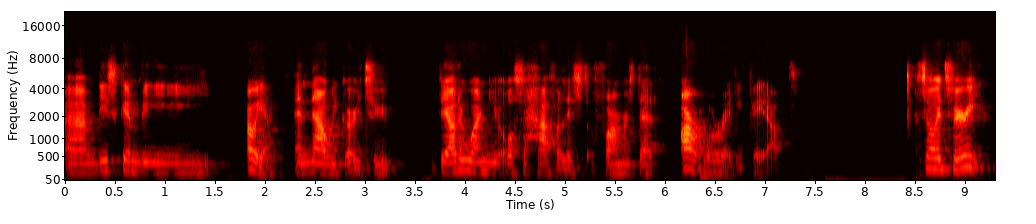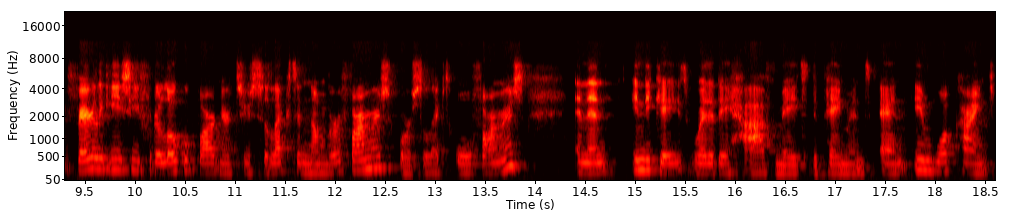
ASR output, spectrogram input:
Um, these can be, oh yeah, and now we go to the other one. You also have a list of farmers that are already paid out. So it's very fairly easy for the local partner to select a number of farmers or select all farmers and then indicate whether they have made the payment and in what kind,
